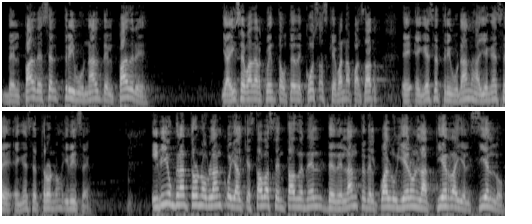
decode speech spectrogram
del Padre, es el tribunal del Padre. Y ahí se va a dar cuenta usted de cosas que van a pasar eh, en ese tribunal, ahí en ese, en ese trono. Y dice, y vi un gran trono blanco y al que estaba sentado en él, de delante del cual huyeron la tierra y el cielo,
